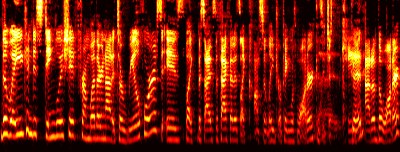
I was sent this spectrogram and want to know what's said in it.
the way you can distinguish it from whether or not it's a real horse is like, besides the fact that it's like constantly dripping with water because it just came good. out of the water,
